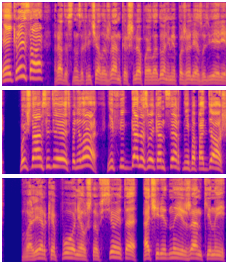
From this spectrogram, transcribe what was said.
«Эй, крыса!» — радостно закричала Жанка, шлепая ладонями по железу двери. «Будешь там сидеть, поняла? Нифига на свой концерт не попадешь!» Валерка понял, что все это очередные Жанкины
